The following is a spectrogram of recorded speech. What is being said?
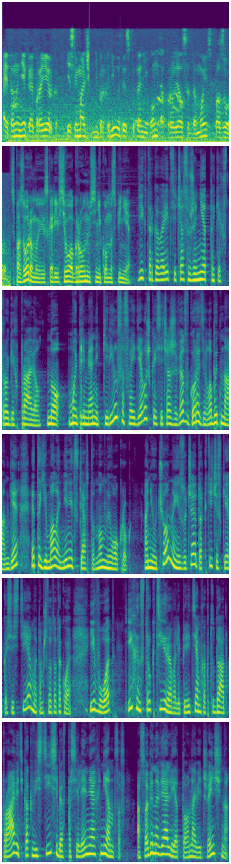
А Это некая проверка. Если мальчик не проходил это испытание, он отправлялся домой с позором. С позором и, скорее всего, огромным синяком на спине. Виктор говорит, сейчас уже нет таких строгих правил. Но мой племянник Кирилл со своей девушкой сейчас живет в городе Лабытнанге. Это Ямало-Ненецкий автономный округ. Они ученые, изучают арктические экосистемы, там что-то такое. И вот, их инструктировали перед тем, как туда отправить, как вести себя в поселениях немцев. Особенно Виолетту, она ведь женщина.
